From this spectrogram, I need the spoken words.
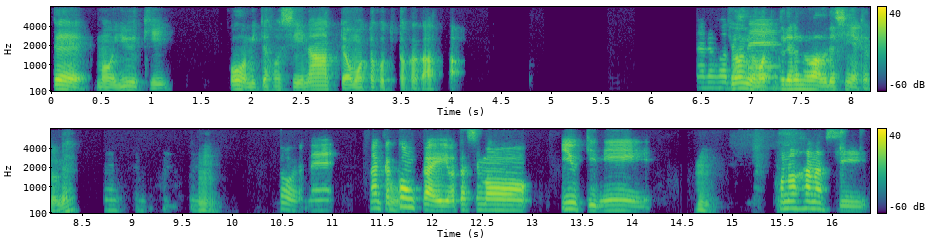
て、もう勇気を見てほしいなって思ったこととかがあった。なるほど、興味を持ってねくれるのは嬉しいんやけどね。うんうんうんうんうん。そうよねなんか今回私も勇気にうん。この話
